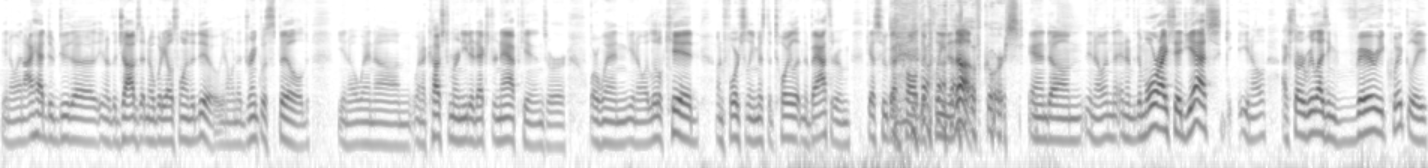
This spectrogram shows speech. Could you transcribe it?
you know, and I had to do the you know the jobs that nobody else wanted to do. You know, when a drink was spilled, you know, when um, when a customer needed extra napkins, or or when you know a little kid unfortunately missed a toilet in the bathroom, guess who got called to clean it up? of course. and um, you know, and the, and the more I said yes, you know, I started realizing very quickly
